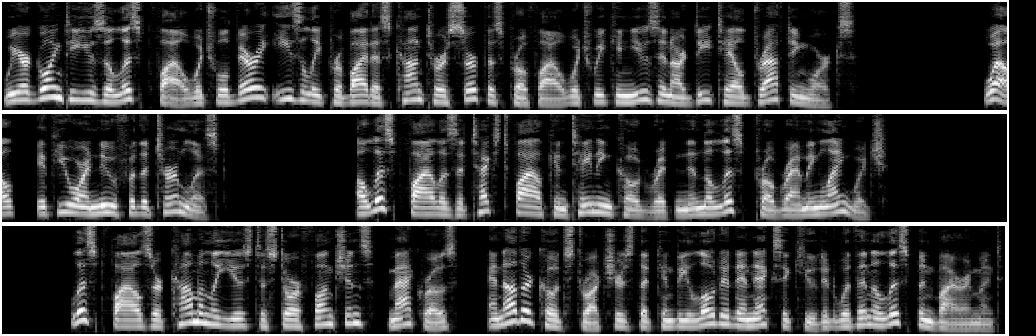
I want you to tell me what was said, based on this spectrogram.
we are going to use a Lisp file which will very easily provide us contour surface profile which we can use in our detailed drafting works. Well, if you are new for the term Lisp, a Lisp file is a text file containing code written in the Lisp programming language. Lisp files are commonly used to store functions, macros, and other code structures that can be loaded and executed within a Lisp environment,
